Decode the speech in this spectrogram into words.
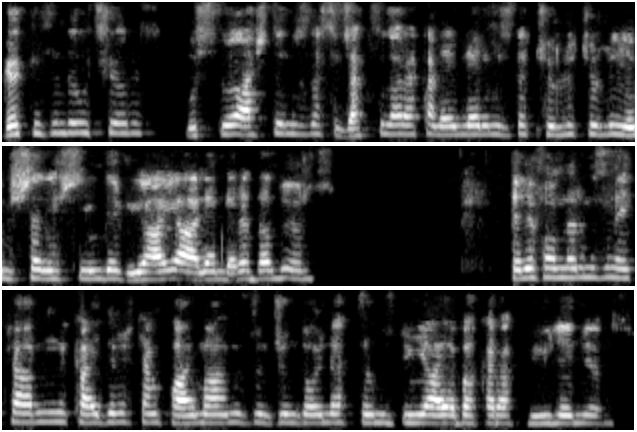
Gökyüzünde uçuyoruz. Musluğu açtığımızda sıcak sular akan evlerimizde türlü türlü yemişler eşliğinde rüyayı alemlere dalıyoruz. Telefonlarımızın ekranını kaydırırken parmağımızın ucunda oynattığımız dünyaya bakarak büyüleniyoruz.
